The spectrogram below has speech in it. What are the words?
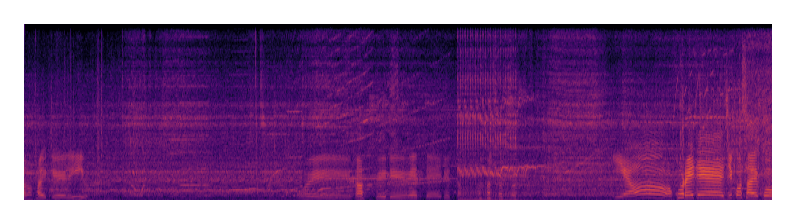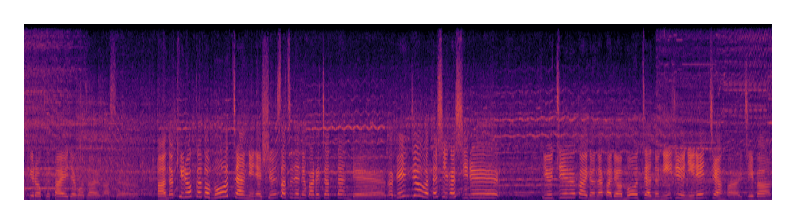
あの体型でいいよね。おいあ震えてると。いやこれで自己最高記録タイでございます。あの記録ももーちゃんにね瞬殺で抜かれちゃったんで、まあ、現状私が知る YouTube 界の中ではもーちゃんの22連チャンが一番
